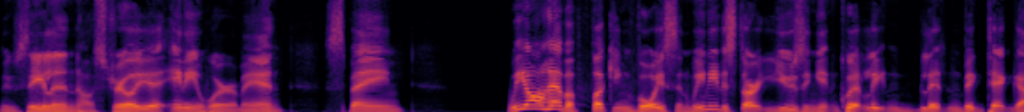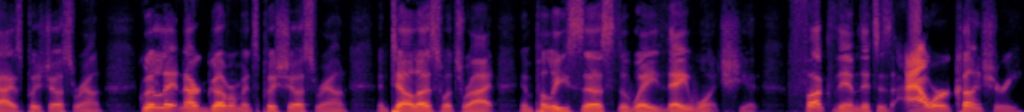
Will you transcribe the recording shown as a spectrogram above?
New Zealand, Australia, anywhere, man, Spain, we all have a fucking voice and we need to start using it and quit letting, letting big tech guys push us around. Quit letting our governments push us around and tell us what's right and police us the way they want shit. Fuck them. This is our country.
